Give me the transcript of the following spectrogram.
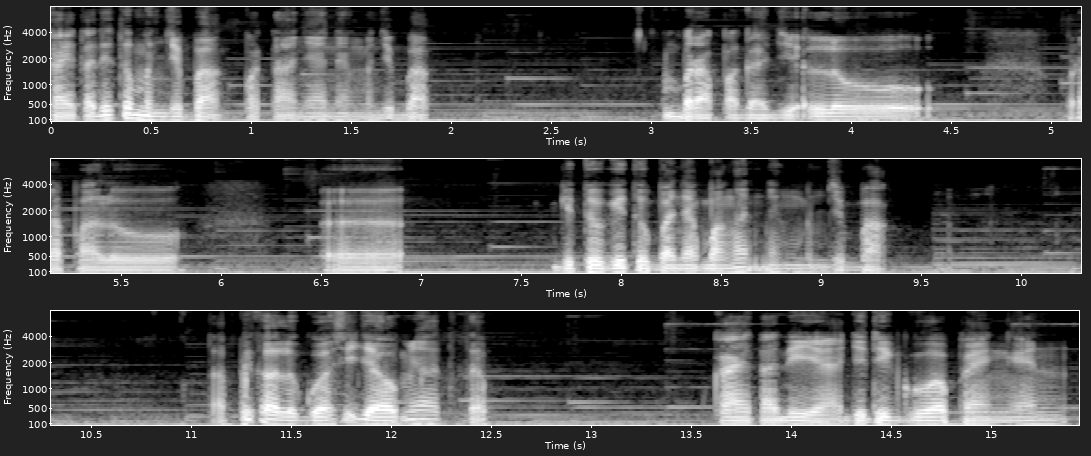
Kayak tadi tuh menjebak, pertanyaan yang menjebak. Berapa gaji lo? Berapa lo gitu gitu-gitu banyak banget yang menjebak tapi kalau gue sih jawabnya tetap kayak tadi ya jadi gue pengen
